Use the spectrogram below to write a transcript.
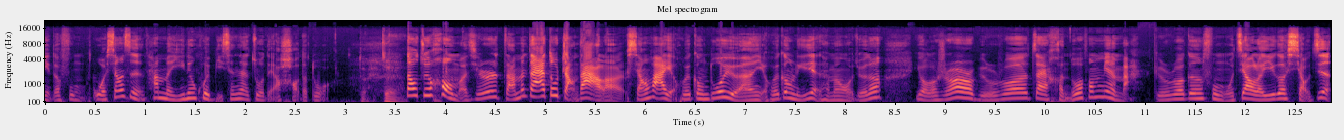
你的父母，我相信他们一定会比现在做的要好得多。对对，到最后嘛，其实咱们大家都长大了，想法也会更多元，也会更理解他们。我觉得有的时候，比如说在很多方面吧，比如说跟父母较了一个小劲，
